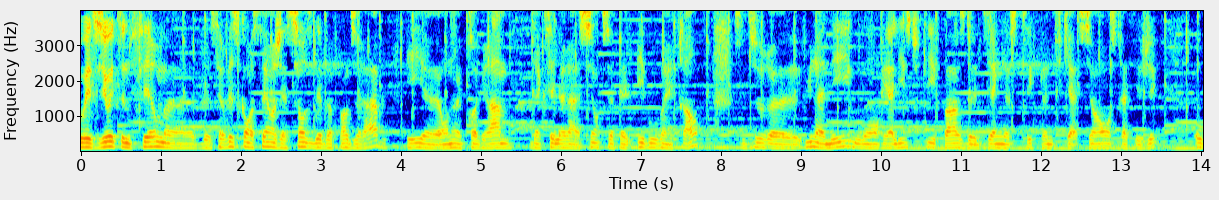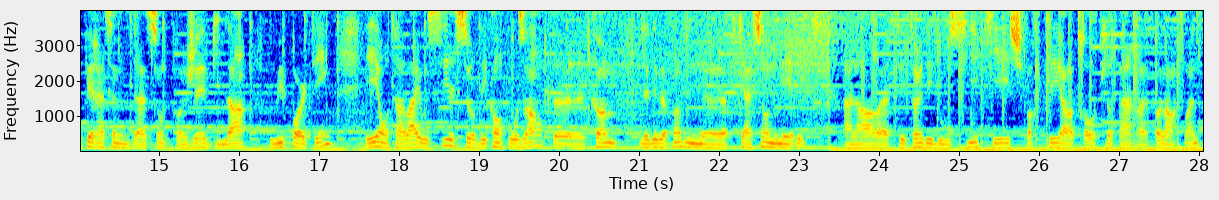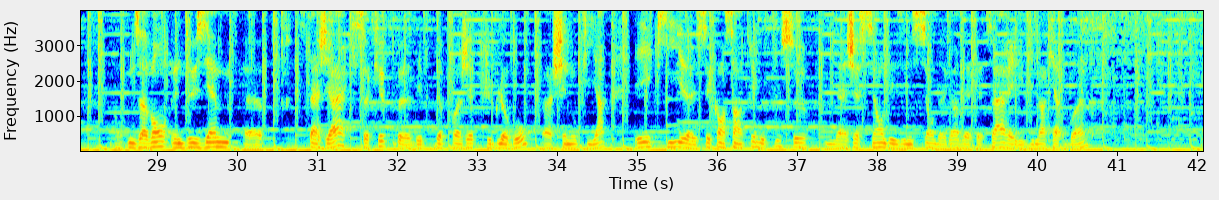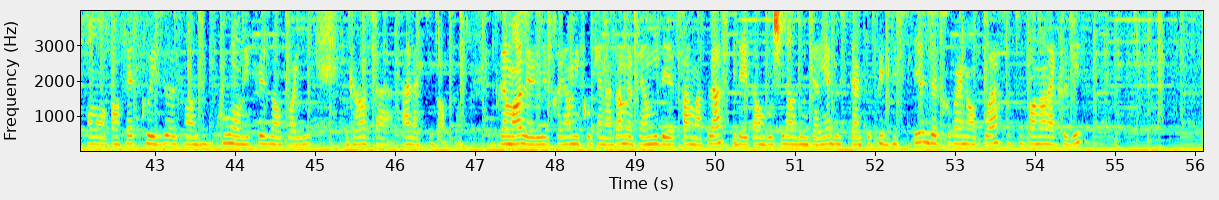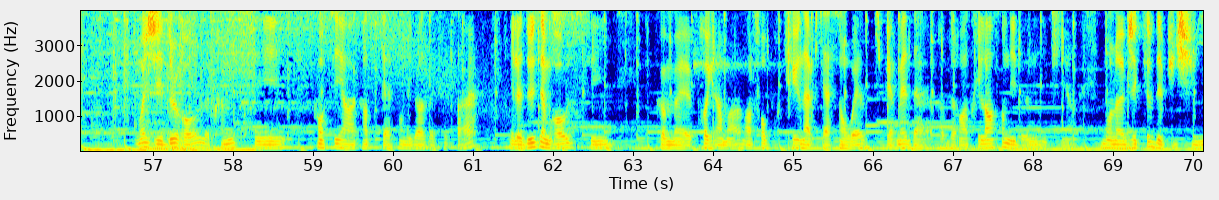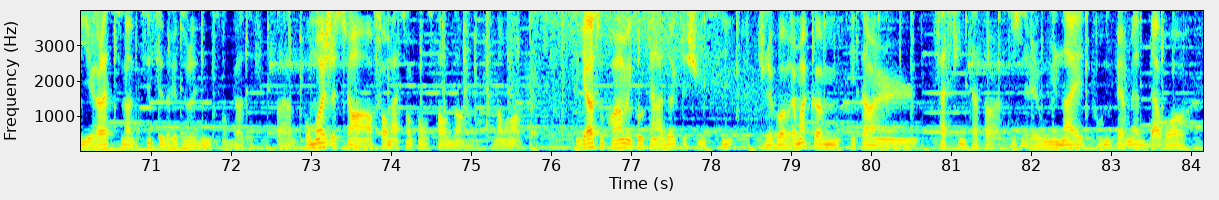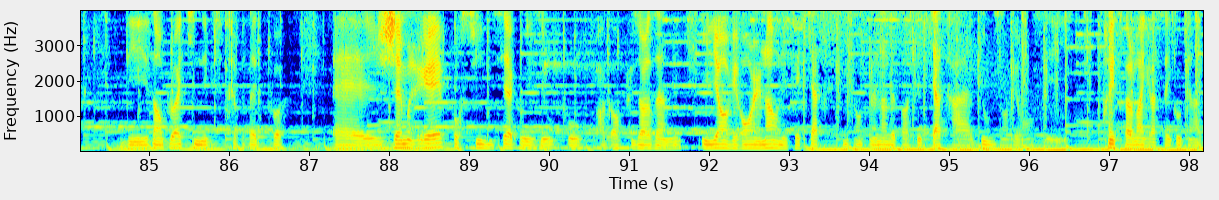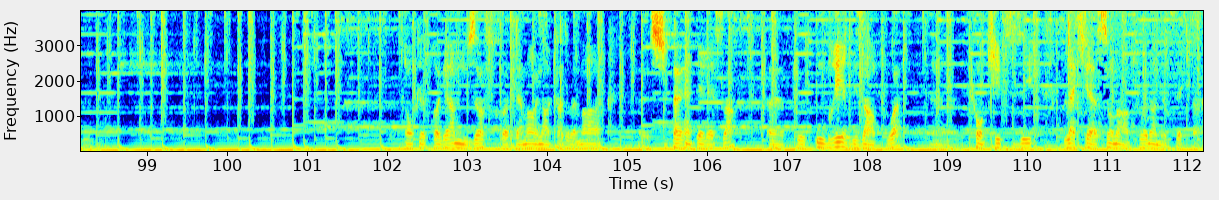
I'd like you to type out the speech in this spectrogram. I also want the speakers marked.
Speaker 1: Coesio est une firme euh, de services conseils en gestion du développement durable et euh, on a un programme d'accélération qui s'appelle EVO 2030 qui dure euh, une année où on réalise toutes les phases de diagnostic, planification stratégique, opérationnalisation de projets, bilan, reporting. Et on travaille aussi sur des composantes comme le développement d'une application numérique alors, c'est un des dossiers qui est supporté, entre autres, par Paul-Antoine nous avons une deuxième euh, stagiaire qui s'occupe euh, de projets plus globaux euh, chez nos clients et qui s'est concentrée beaucoup sur la gestion des émissions de gaz à effet de serre et les bilans carbone.
Speaker 2: En fait, Coesio a grandi beaucoup, on est plus d'employés grâce à, la subvention. Vraiment, le, programme Éco-Canada m'a permis de faire ma place et d'être embauchée dans une période où c'était un peu plus difficile de trouver un emploi, surtout pendant la COVID.
Speaker 3: Moi, j'ai deux rôles. Le premier, c'est conseiller en quantification des gaz à effet de serre. Et le deuxième rôle, c'est comme euh, programmeur, dans le fond, pour créer une application web qui permet de, rentrer l'ensemble des données des clients. Mon objectif depuis que je suis relativement petit, c'est de réduire les émissions de gaz à effet de serre. Pour moi, je suis en, formation constante dans, mon emploi. C'est grâce au programme Éco-Canada que je suis ici. Je le vois vraiment comme étant un facilitateur, si je dirais, ou une aide pour nous permettre d'avoir des emplois qui n'existeraient peut-être pas. Euh, j'aimerais poursuivre ici à Coesio pour encore plusieurs années. Il y a environ un an, on était quatre ici, donc maintenant de passer de 4 à 12 environ, c'est principalement grâce à Eco-Canada.
Speaker 1: Donc le programme nous offre vraiment un encadrement euh, super intéressant euh, pour ouvrir des emplois, concrétiser la création d'emplois dans notre secteur.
